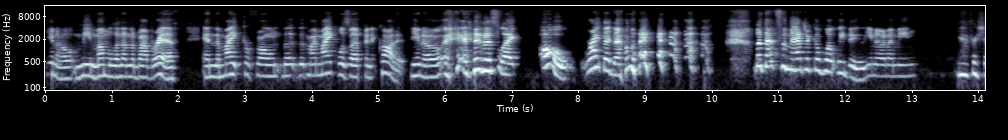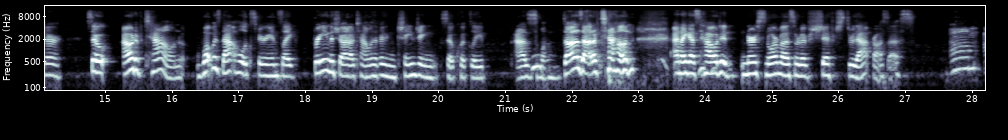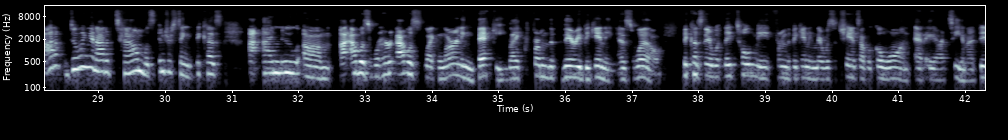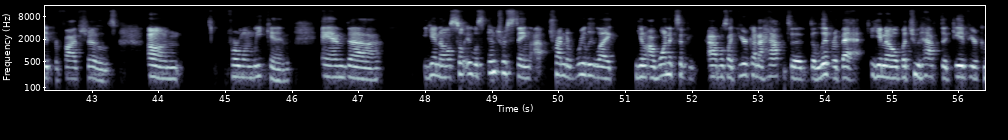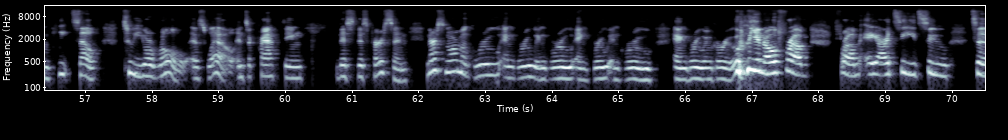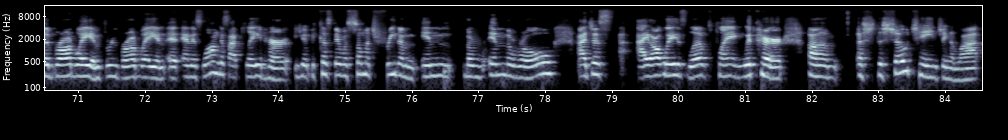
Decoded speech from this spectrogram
you know, me mumbling under my breath, and the microphone, the, the my mic was up and it caught it, you know, and it's like, oh, write that down. but that's the magic of what we do. You know what I mean? Yeah, for sure. So, out of town, what was that whole experience like bringing the show out of town with everything changing so quickly as one does out of town? And I guess how mm-hmm. did Nurse Norma sort of shift through that process? Um, out of doing it out of town was interesting because I, I knew um, I, I was I was like learning Becky like from the very beginning as well. Because there what they told me from the beginning there was a chance I would go on at ART and I did for five shows um, for one weekend. And uh, you know so it was interesting trying to really like you know, I wanted to, be, I was like, you're going to have to deliver that, you know, but you have to give your complete self to your role as well, into crafting this this person. Nurse norma grew and grew and grew and grew and grew and grew and grew you know from from art to to broadway and through broadway. And and as long as i played her you know, because there was so much freedom in the in the role i just i always loved playing with her um the show changing a lot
